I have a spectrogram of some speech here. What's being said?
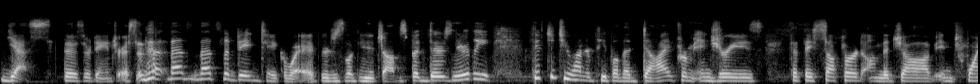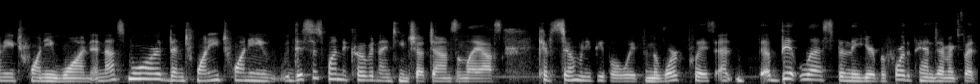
yes, those are dangerous. That, that's that's the big takeaway if you're just looking at jobs. But there's nearly 5,200 people that die from injuries that they suffered on the job in 2021, and that's more than 2020. This is when the COVID-19 shutdowns and layoffs kept so many people away from the workplace, and a bit less than the year before the pandemic. But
